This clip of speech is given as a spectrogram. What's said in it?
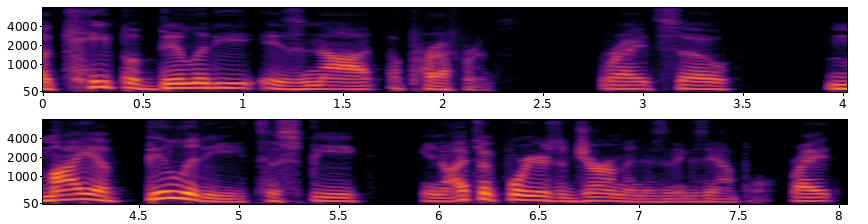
a capability is not a preference, right? So my ability to speak, you know, I took four years of German as an example, right?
